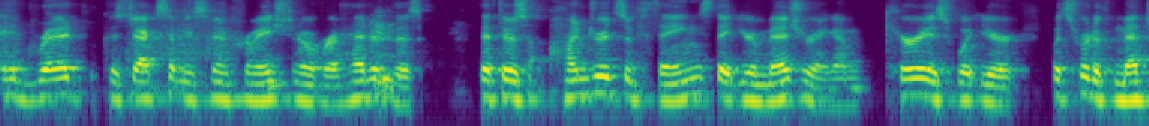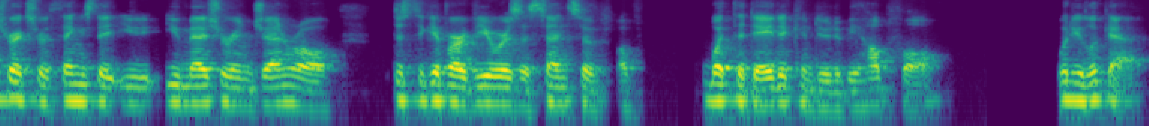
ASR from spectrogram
had read because jack sent me some information over ahead of this that there's hundreds of things that you're measuring i'm curious what your what sort of metrics or things that you you measure in general just to give our viewers a sense of, of what the data can do to be helpful what do you look at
